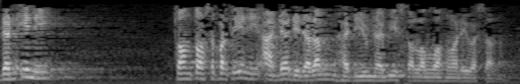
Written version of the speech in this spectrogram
Dan ini contoh seperti ini ada di dalam hadiyun Nabi Sallallahu Alaihi Wasallam.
